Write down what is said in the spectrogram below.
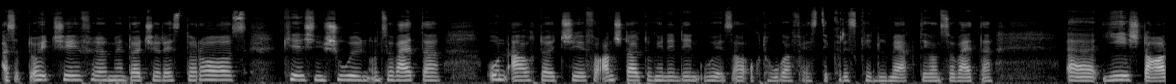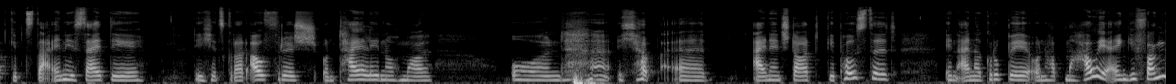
also deutsche Firmen, deutsche Restaurants, Kirchen, Schulen und so weiter und auch deutsche Veranstaltungen in den USA, Oktoberfeste, Christkindlmärkte und so weiter. Äh, je Staat gibt es da eine Seite, die ich jetzt gerade auffrisch und teile nochmal. Und ich habe äh, einen Staat gepostet, in einer Gruppe und habe mal Haue eingefangen.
